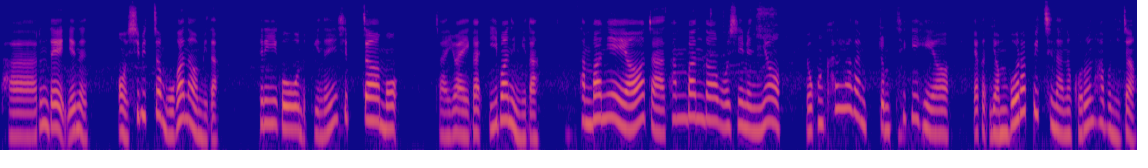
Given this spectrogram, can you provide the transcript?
다른데 얘는 어, 12.5가 나옵니다. 그리고 높이는 10.5. 자, 이 아이가 2번입니다. 3번이에요. 자, 3번도 보시면요. 요건 컬러감이 좀 특이해요. 약간 연보라빛이 나는 그런 화분이죠.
